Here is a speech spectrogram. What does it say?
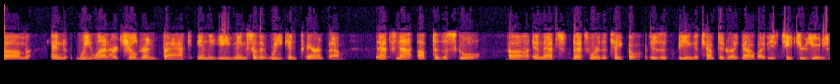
Um, And we want our children back in the evening so that we can parent them. That's not up to the school. Uh, and that's that's where the takeover is being attempted right now by these teachers union.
